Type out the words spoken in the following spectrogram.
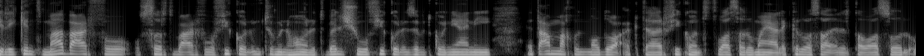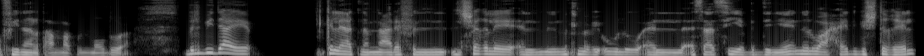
اللي كنت ما بعرفه وصرت بعرفه. فيكم أنتم من هون تبلشوا. فيكم إذا بدكم يعني تعمق بالموضوع أكثر فيكم تتواصلوا معي على كل وسائل التواصل وفينا نتعمق بالموضوع. بالبداية كلياتنا بنعرف الشغلة مثل ما بيقولوا الأساسية بالدنيا إنه الواحد بيشتغل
